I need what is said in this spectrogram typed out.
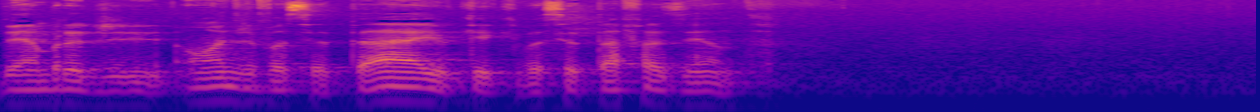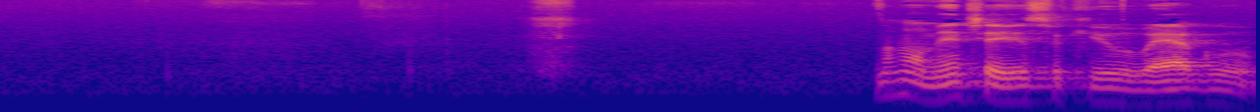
Lembra de onde você está e o que, que você está fazendo. Normalmente é isso que o ego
